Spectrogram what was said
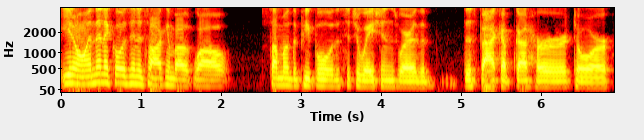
You know, and then it goes into talking about, well, some of the people, the situations where the this backup got hurt or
